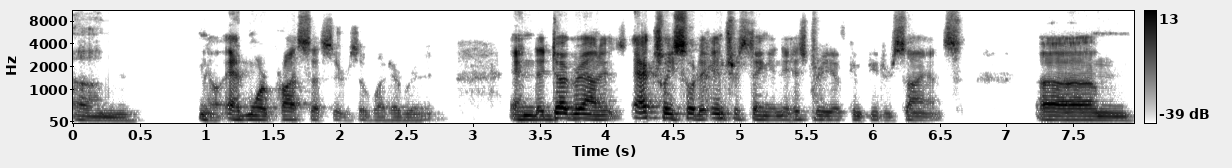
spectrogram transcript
um, you know, add more processors or whatever. And the dug around. is actually sort of interesting in the history of computer science um,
